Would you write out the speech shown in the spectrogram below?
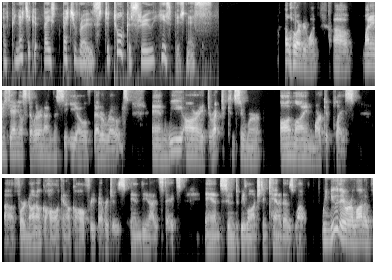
of Connecticut based Better Rhodes to talk us through his business. Hello, everyone. Uh, my name is Daniel Stiller, and I'm the CEO of Better Rhodes. And we are a direct consumer online marketplace uh, for non alcoholic and alcohol free beverages in the United States and soon to be launched in Canada as well we knew there were a lot of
